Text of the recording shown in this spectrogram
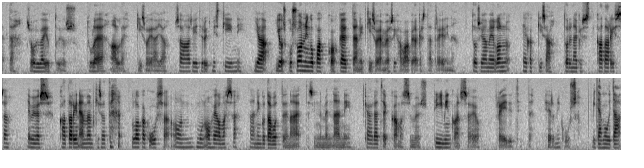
että se on hyvä juttu, jos tulee alle kisoja ja saa siitä rytmistä kiinni. Ja joskus on niin pakko käyttää niitä kisoja myös ihan vaan pelkästään treeninä. Tosiaan meillä on eka kisa todennäköisesti Katarissa ja myös Katarin MM-kisat lokakuussa on mun ohjelmassa tämä niin tavoitteena, että sinne mennään, niin käydään tsekkaamassa myös tiimin kanssa jo reitit sitten helmikuussa. Mitä muita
